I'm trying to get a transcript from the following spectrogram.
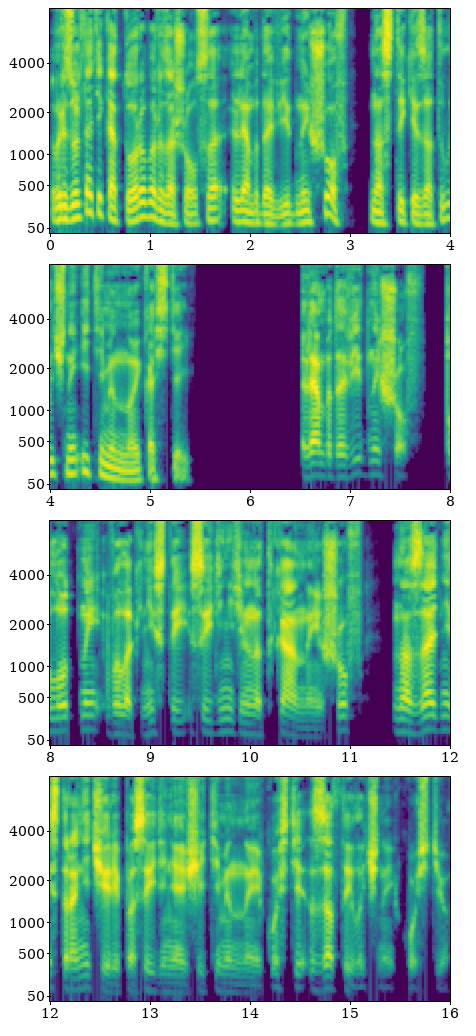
в результате которого разошелся лямбдовидный шов на стыке затылочной и теменной костей. Лямбдовидный шов – плотный, волокнистый, соединительно-тканный шов на задней стороне черепа, соединяющей теменные кости с затылочной костью.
